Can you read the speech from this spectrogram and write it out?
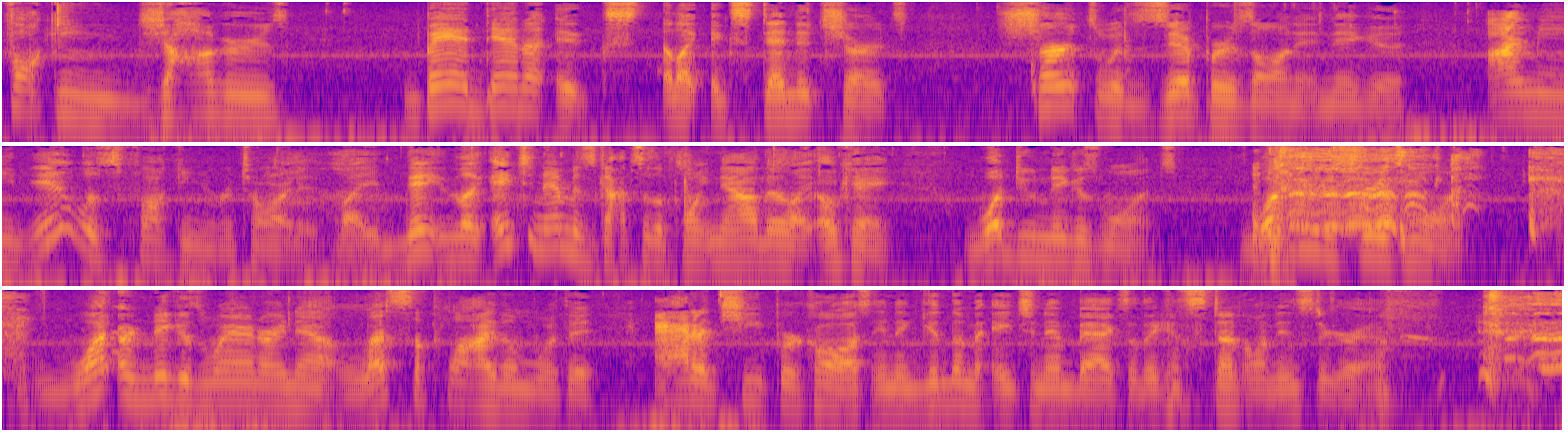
fucking joggers, bandana, ex- like extended shirts, shirts with zippers on it, nigga. I mean, it was fucking retarded. Like they, like H and M has got to the point now. They're like, okay, what do niggas want? What do the streets want? What are niggas wearing right now? Let's supply them with it at a cheaper cost, and then give them an H and M bag so they can stunt on Instagram.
